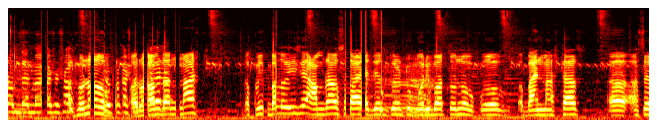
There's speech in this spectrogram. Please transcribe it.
রমজান মাস শোনো রমজান মাস খুবই ভালো হয়েছে আমরাও চাই যে একটু পরিবর্তন হোক। বাইন মাছটা আছে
